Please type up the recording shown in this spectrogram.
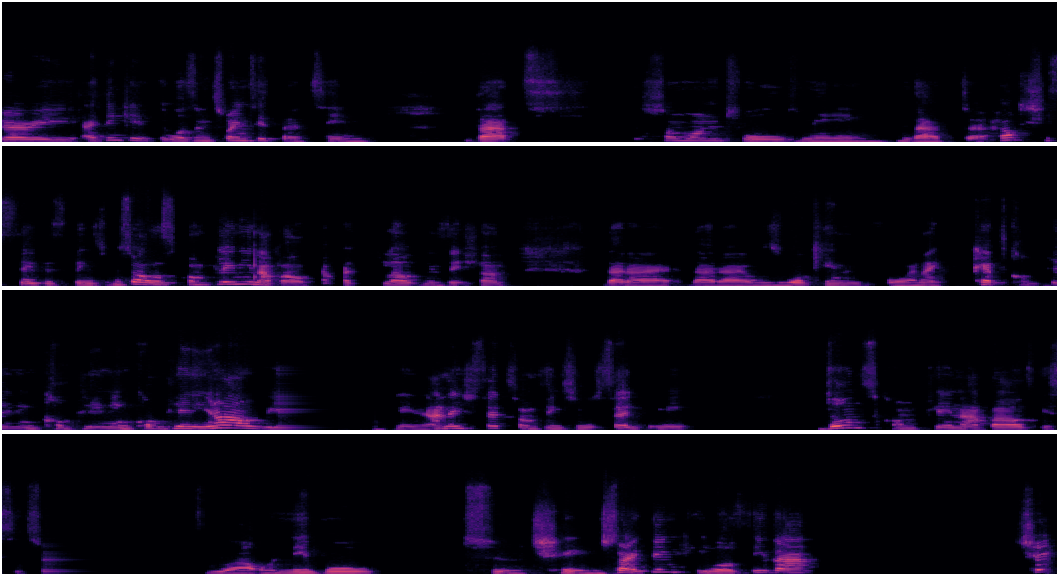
very, I think it, it was in 2013 that someone told me that, uh, how did she say these things to me? So I was complaining about a particular organization that I that I was working for, and I kept complaining, complaining, complaining. You know how we complain. And then she said something to me, said to me, don't complain about a situation you are unable to change. So I think it was either change,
